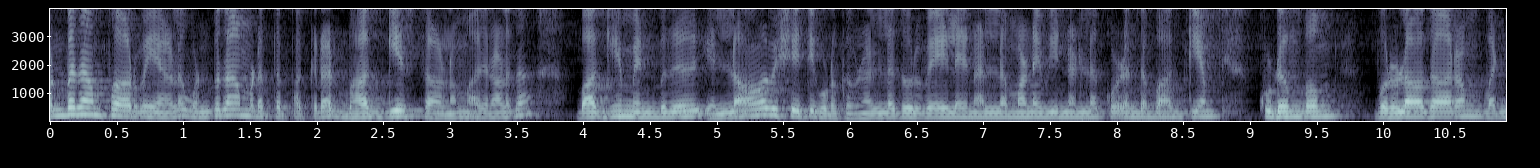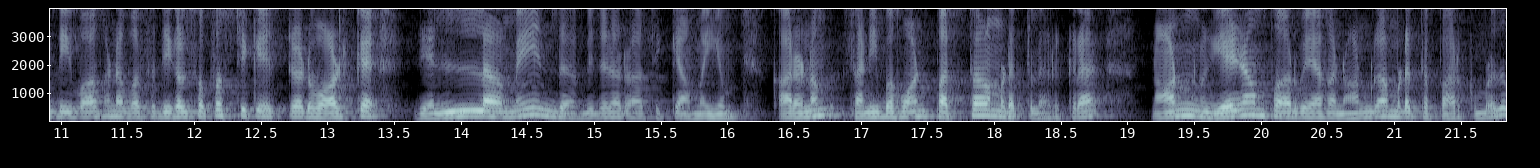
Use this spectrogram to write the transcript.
ஒன்பதாம் பார்வையால் ஒன்பதாம் இடத்தை பார்க்குறார் பாக்யஸ்தானம். அதனால தான் பாக்கியம் என்பது எல்லா விஷயத்தையும் கொடுக்கும். நல்லதொரு வேலை நல்ல மனைவி நல்ல குழந்தை பாக்கியம் குடும்பம் பொருளாதாரம் வண்டி வாகன வசதிகள் சொஃபஸ்டிகேட்டட் வாழ்க்கை இது எல்லாமே இந்த மிதன ராசிக்கு அமையும். காரணம் சனி பகவான் பத்தாம் இடத்துல இருக்கிறார். நான்கு ஏழாம் பார்வையாக நான்காம் இடத்தை பார்க்கும் பொழுது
